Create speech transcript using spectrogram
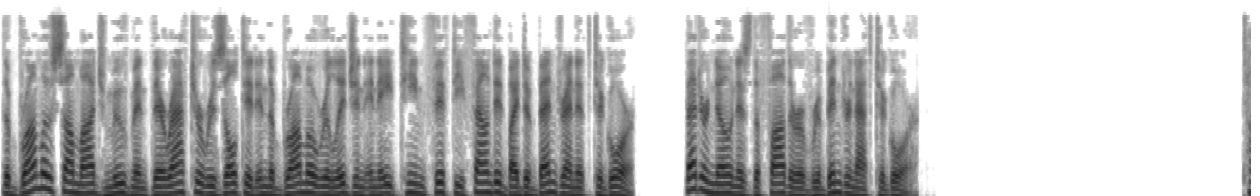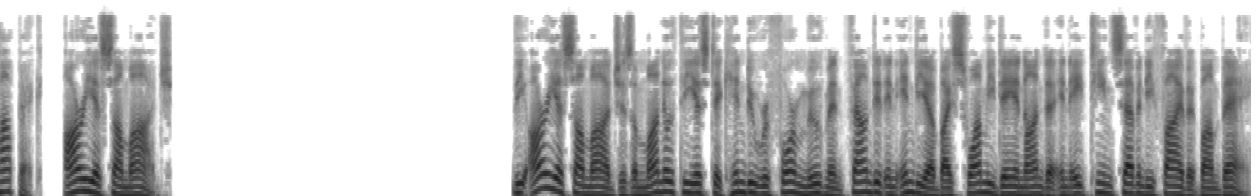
The Brahmo Samaj movement thereafter resulted in the Brahmo religion in 1850 founded by Debendranath Tagore—better known as the father of Rabindranath Tagore. Arya Samaj The Arya Samaj is a monotheistic Hindu reform movement founded in India by Swami Dayananda in 1875 at Bombay.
